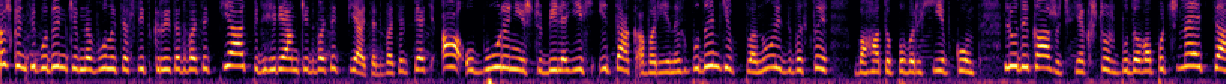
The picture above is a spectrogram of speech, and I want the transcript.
Мешканці будинків на вулицях Відкрита 25, Підгірянки 25 та 25А обурені, що біля їх і так аварійних будинків планують звести багатоповерхівку. Люди кажуть, якщо ж будова почнеться,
